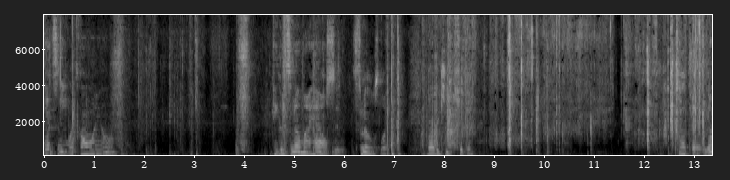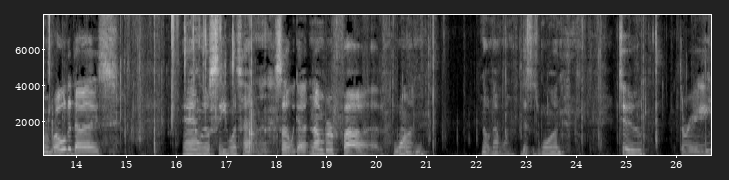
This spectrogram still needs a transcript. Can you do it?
and see what's going on. If you could smell my house, it smells like barbecue chicken. Okay, we're gonna roll the dice and we'll see what's happening. So we got number five. One. No, not one. This is one, two, three,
